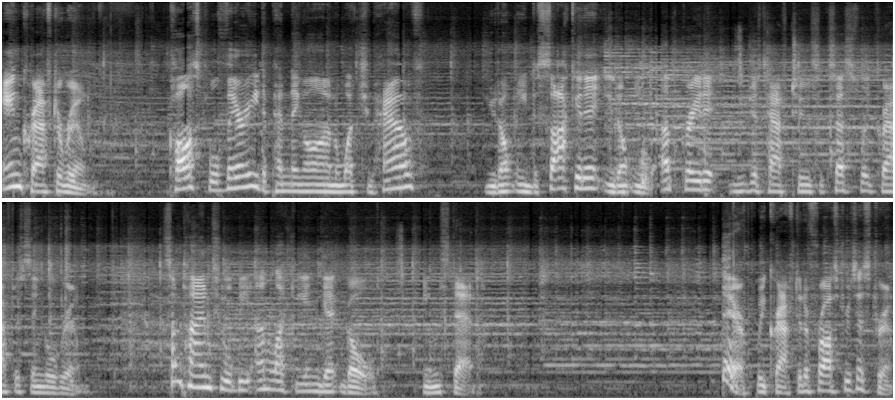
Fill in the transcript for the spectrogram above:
and craft a rune. Cost will vary depending on what you have. You don't need to socket it, you don't need to upgrade it, you just have to successfully craft a single rune. Sometimes you will be unlucky and get gold instead. There, we crafted a frost resist rune.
